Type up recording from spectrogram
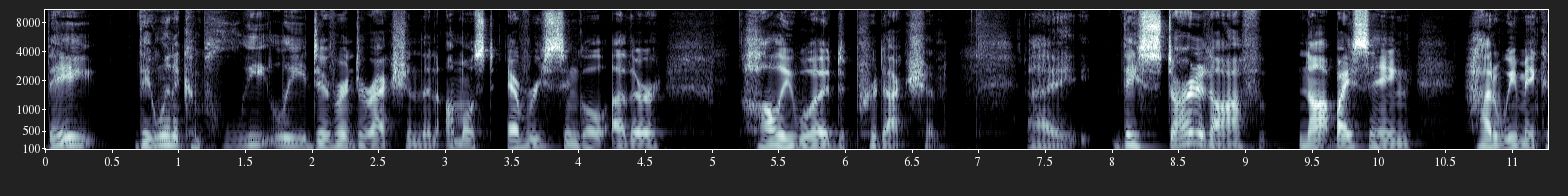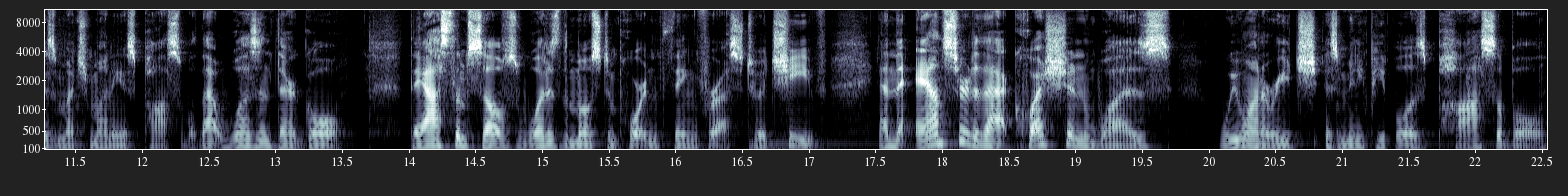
They they went a completely different direction than almost every single other Hollywood production. Uh, they started off not by saying, How do we make as much money as possible? That wasn't their goal. They asked themselves, What is the most important thing for us to achieve? And the answer to that question was, We want to reach as many people as possible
